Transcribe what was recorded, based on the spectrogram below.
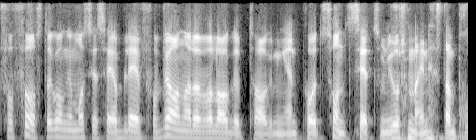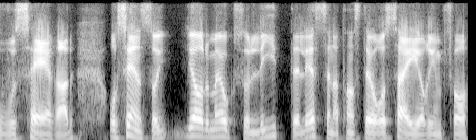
för första gången måste jag säga jag blev förvånad över lagupptagningen på ett sånt sätt som gjorde mig nästan provocerad. Och sen så gör det mig också lite ledsen att han står och säger inför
